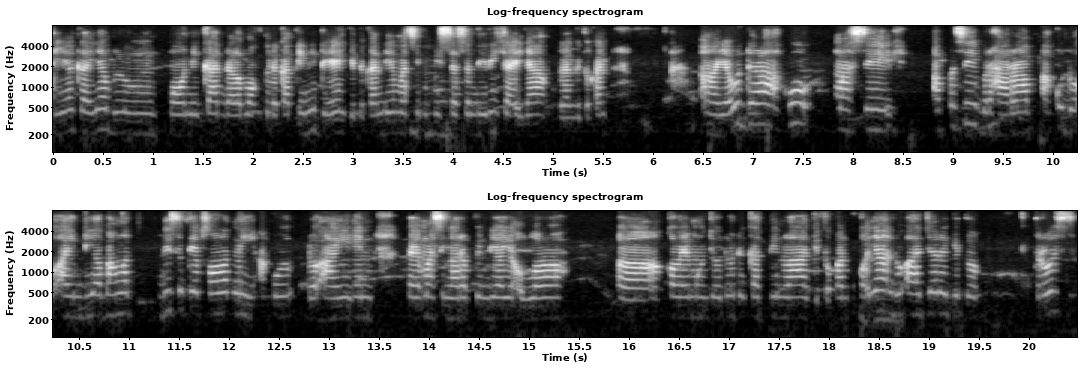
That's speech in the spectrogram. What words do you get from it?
dia kayaknya belum mau nikah dalam waktu dekat ini deh gitu kan. Dia masih bisa sendiri kayaknya aku bilang gitu kan. Uh, ya udah aku masih apa sih berharap aku doain dia banget di setiap sholat nih. Aku doain kayak masih ngarepin dia ya Allah uh, kalau emang jodoh dekatin lah gitu kan. Pokoknya doa aja deh gitu. Terus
